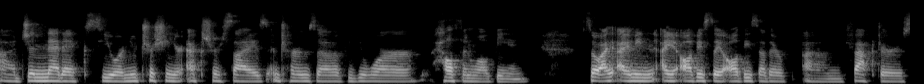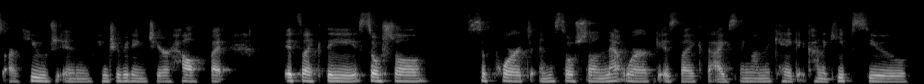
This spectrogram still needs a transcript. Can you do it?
uh, genetics, your nutrition, your exercise in terms of your health and well being. So, I, I, mean, I obviously all these other um, factors are huge in contributing to your health, but it's like the social support and social network is like the icing on the cake. It kind of keeps you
